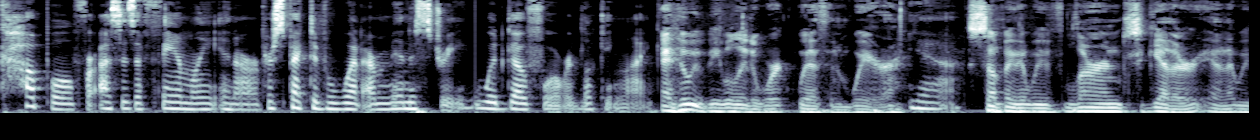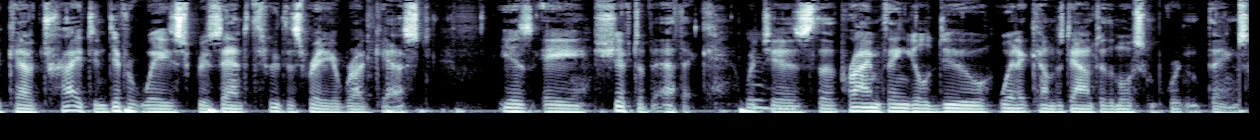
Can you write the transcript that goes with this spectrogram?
couple, for us as a family, in our perspective of what our ministry would go forward looking like. And who we'd be willing to work with and where. Yeah. Something that we've learned together and that we've kind of tried in different ways to present through this radio broadcast is a shift of ethic, which mm-hmm. is the prime thing you'll do when it comes down to the most important things.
